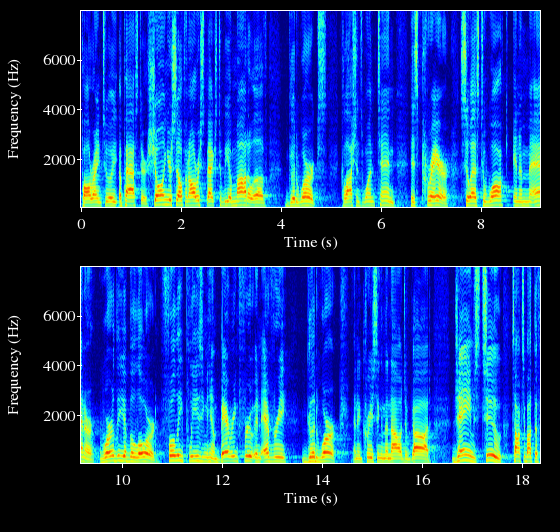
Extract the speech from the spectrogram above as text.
Paul writing to a, a pastor, showing yourself in all respects to be a model of good works. Colossians 1:10 his prayer so as to walk in a manner worthy of the Lord, fully pleasing him, bearing fruit in every good work and increasing in the knowledge of God. James 2 talks about the,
